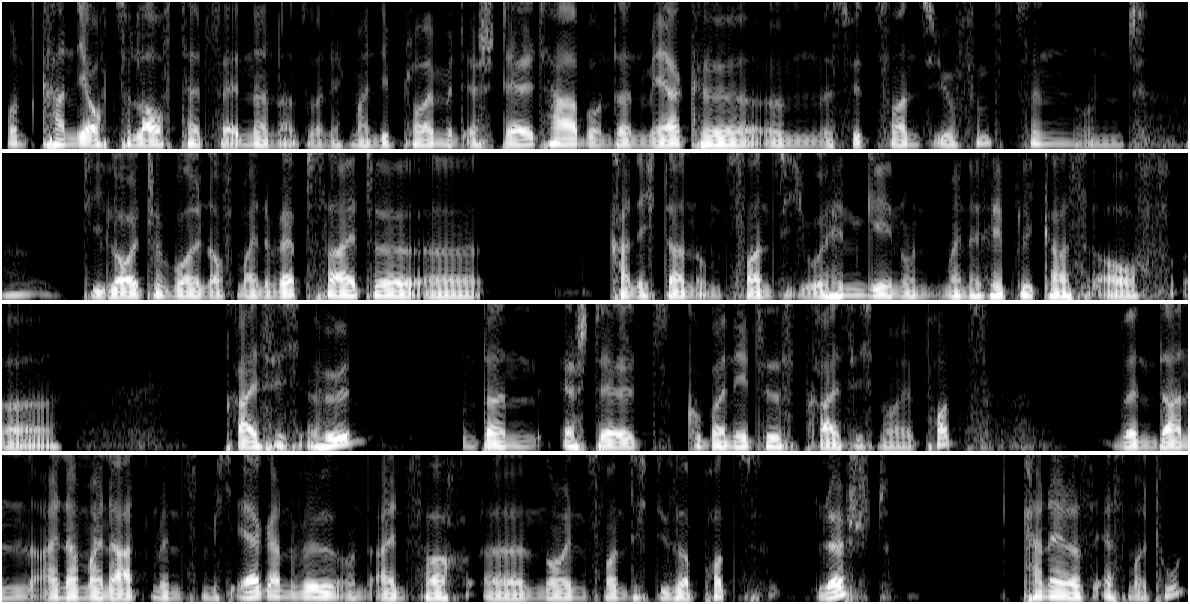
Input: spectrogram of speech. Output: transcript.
und kann die auch zur Laufzeit verändern. Also wenn ich mein Deployment erstellt habe und dann merke, ähm, es wird 20.15 Uhr und die Leute wollen auf meine Webseite, äh, kann ich dann um 20 Uhr hingehen und meine Replikas auf äh, 30 erhöhen und dann erstellt Kubernetes 30 neue Pods. Wenn dann einer meiner Admins mich ärgern will und einfach äh, 29 dieser Pods löscht, kann er das erstmal tun.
